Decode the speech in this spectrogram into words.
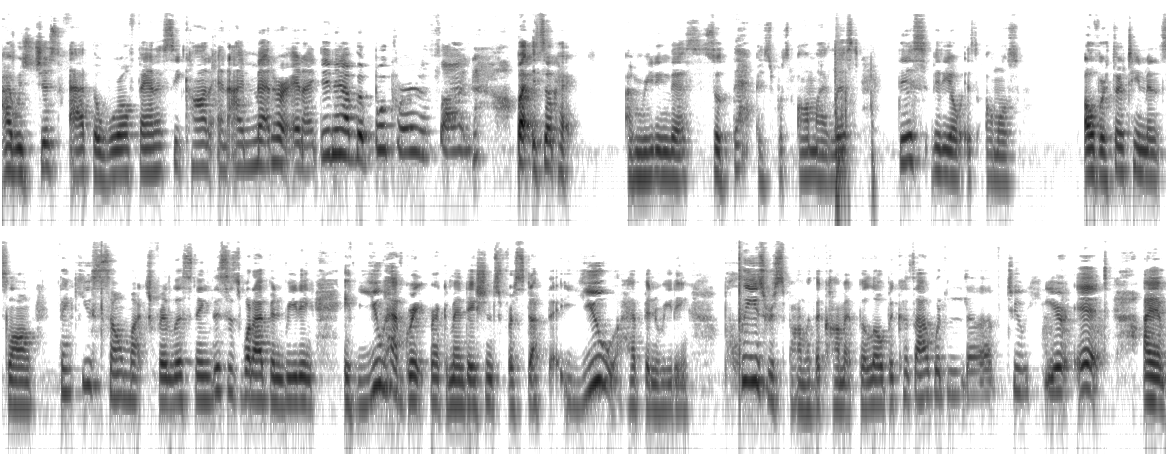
I was just at the World Fantasy Con and I met her and I didn't have the book for her to sign, but it's okay. I'm reading this, so that is what's on my list. This video is almost over 13 minutes long. Thank you so much for listening. This is what I've been reading. If you have great recommendations for stuff that you have been reading, please respond with a comment below because I would love to hear it. I am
